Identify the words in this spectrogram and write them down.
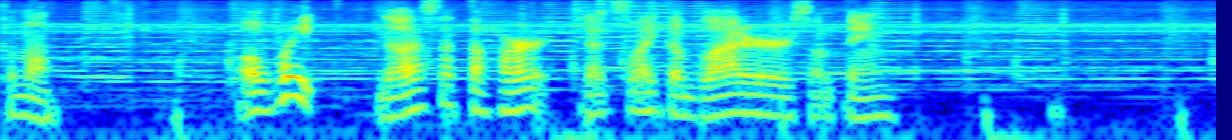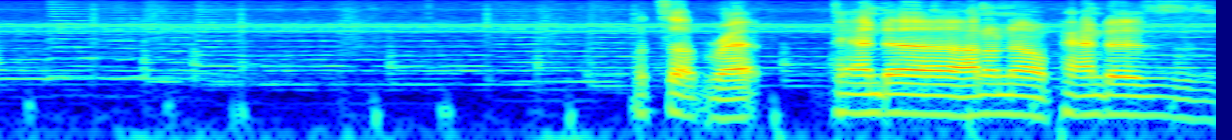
Come on. Oh wait, no that's not the heart. That's like a bladder or something. What's up, Rep? Panda, I don't know. Panda's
